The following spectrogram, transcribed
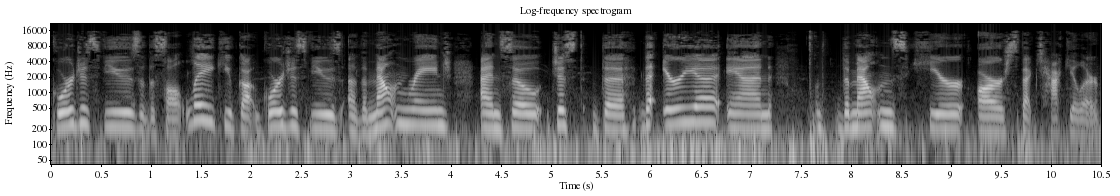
gorgeous views of the Salt Lake. You've got gorgeous views of the mountain range. And so just the, the area and the mountains here are spectacular.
